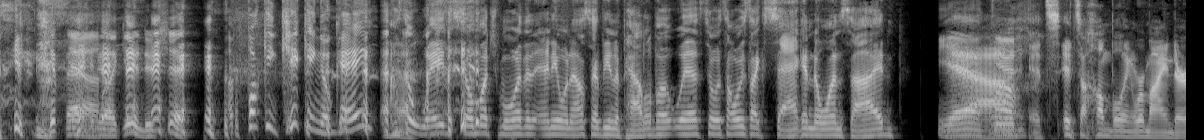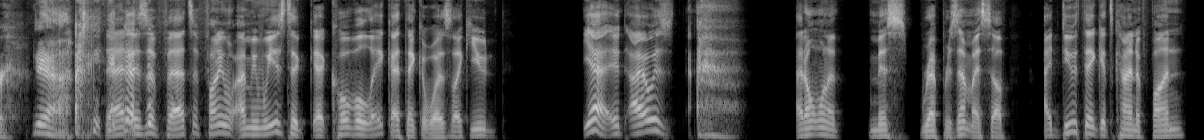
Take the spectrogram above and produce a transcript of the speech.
get back and you're like, you didn't do shit. I'm fucking kicking, okay? I have to weighed so much more than anyone else I'd be in a paddle boat with, so it's always like sagging to one side. Yeah, dude. It's it's a humbling reminder. Yeah. that is a that's a funny one. I mean, we used to at Koval Lake, I think it was like you. Yeah, it. I always. I don't want to misrepresent myself. I do think it's kind of fun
